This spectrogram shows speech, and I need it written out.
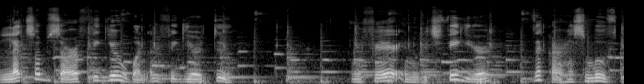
Let's observe figure 1 and figure 2. Infer in which figure the car has moved.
